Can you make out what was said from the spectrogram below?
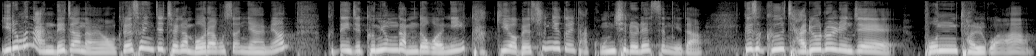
이러면 안 되잖아요. 그래서 이제 제가 뭐라고 썼냐 하면 그때 이제 금융감독원이 각 기업의 순익을 다 공시를 했습니다. 그래서 그 자료를 이제 본 결과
